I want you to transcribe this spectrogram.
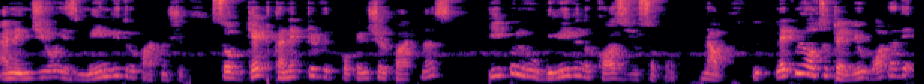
an NGO is mainly through partnership. So get connected with potential partners, people who believe in the cause you support. Now, let me also tell you what are the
